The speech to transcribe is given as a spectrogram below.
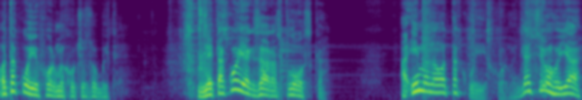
Отакої форми хочу зробити. Не такої, як зараз, плоска, а іменно от такої форми. Для цього я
